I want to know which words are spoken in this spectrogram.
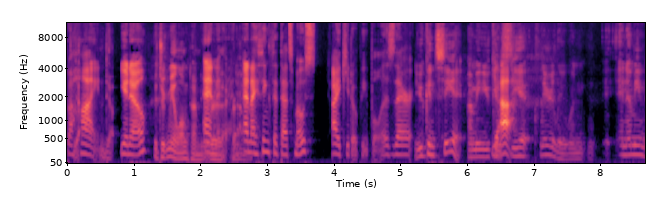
behind. yep. You know, It took me a long time to get and rid of that crap. and I think that that's most Aikido people is there. You can see it. I mean, you can Yeah. see it clearly when, and I mean,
